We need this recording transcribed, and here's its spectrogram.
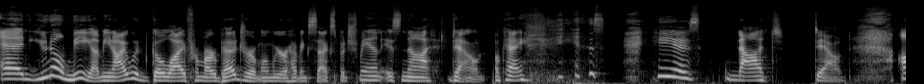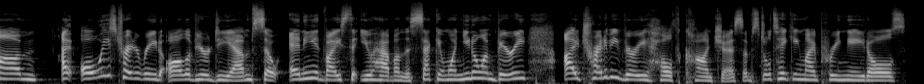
And you know me. I mean, I would go live from our bedroom when we were having sex, but Schman is not down. Okay, he is he is not down. Um, I always try to read all of your DMs. So any advice that you have on the second one, you know, I'm very, I try to be very health conscious. I'm still taking my prenatals.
